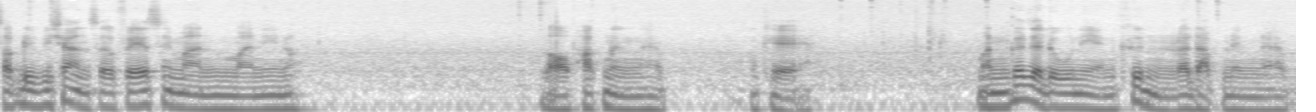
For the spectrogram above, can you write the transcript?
subdivision surface ให้มันประมาณนี้เนาะรอพักหนึ่งนะครับ โอเค มันก็จะดูเนียนขึ้นระดับหนึ่งนะครับ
